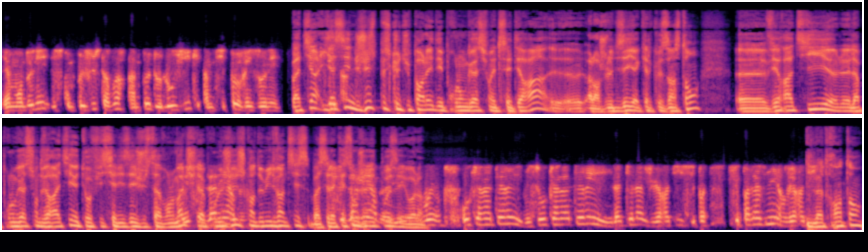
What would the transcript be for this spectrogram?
Et à un moment donné, est-ce qu'on peut juste avoir un peu de logique, un petit peu raisonnée? Bah tiens, Yacine, juste parce que tu parlais des prolongations, etc. Euh, alors, je le disais il y a quelques instants, euh, Verratti, euh, la prolongation de Verratti a été officialisée juste avant le match. Il a prolongé jusqu'en 2026. Bah, c'est la question que j'allais poser. Voilà. aucun intérêt. Mais c'est aucun intérêt. Il a quel âge Verratti? C'est pas, c'est pas l'avenir. Verratti. Il a 30 ans.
